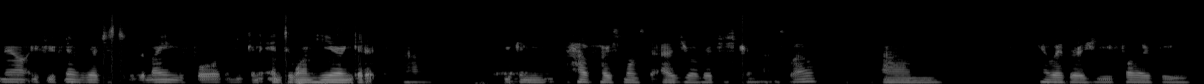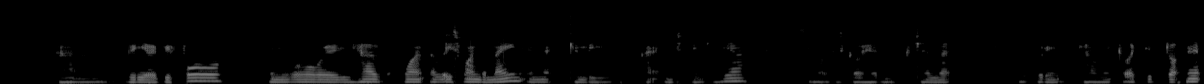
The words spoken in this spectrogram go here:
Now if you've never registered a domain before then you can enter one here and get it. Uh, you can have HostMonster as your registrar as well. Um, however, as you followed the uh, video before, then you already have one, at least one domain and that can be uh, entered into here. So I'll just go ahead and pretend that we're putting collective.net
